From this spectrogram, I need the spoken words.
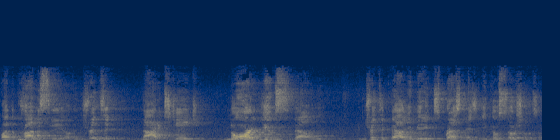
by the primacy of intrinsic, not exchange, nor use value. Intrinsic value being expressed as eco-socialism.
